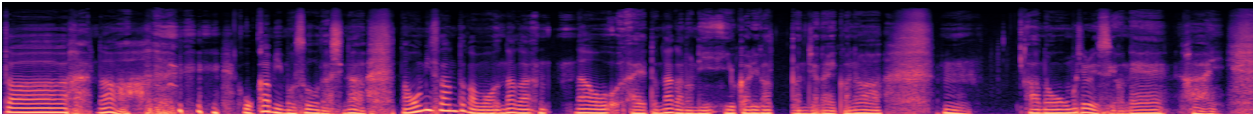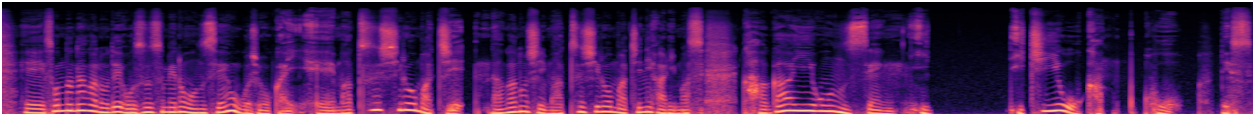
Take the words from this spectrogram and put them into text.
たなあ。おかみもそうだしな。まあ、大見さんとかも長、なお、えっ、と、長野にゆかりがあったんじゃないかな。うん。あの、面白いですよね。はい。えーそんな長野でおすすめの温泉をご紹介。えー松代町、長野市松代町にあります、加害温泉一陽館ほうです、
